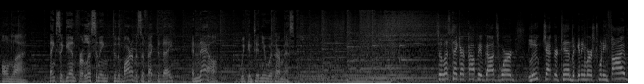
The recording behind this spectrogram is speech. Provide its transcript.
online. Thanks again for listening to the Barnabas Effect today. And now we continue with our message. So let's take our copy of God's Word, Luke chapter 10, beginning verse 25.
